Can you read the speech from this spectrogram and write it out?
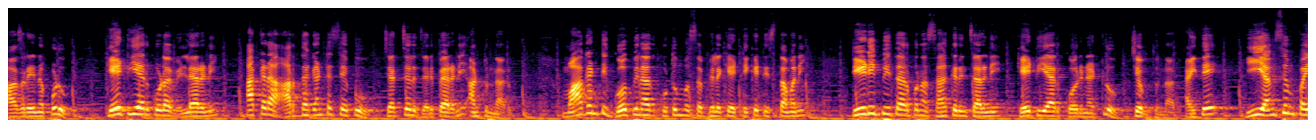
హాజరైనప్పుడు కేటీఆర్ కూడా వెళ్ళారని అక్కడ అర్ధగంట సేపు చర్చలు జరిపారని అంటున్నారు. మాగంటి గోపీనాథ్ కుటుంబ సభ్యులకే టికెట్ ఇస్తామని టీడీపీ తరపున సహకరించాలని కేటీఆర్ కోరినట్లు చెబుతున్నారు. అయితే ఈ అంశంపై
